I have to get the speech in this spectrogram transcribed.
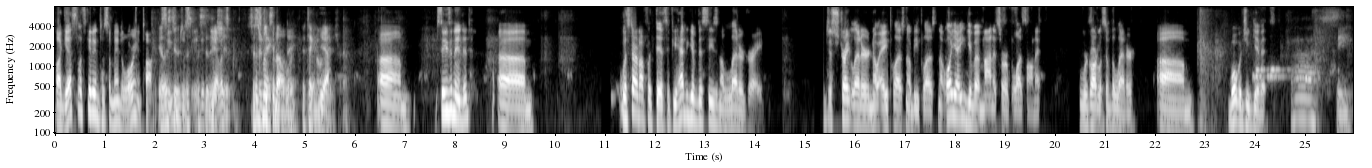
well, I guess let's get into some Mandalorian talk. yeah, let's do season it. Let's, let's ended. do yeah, this let's. Since let's they're mix taking it up all a day. They're taking all Yeah. day to draft. Um, season ended. Um, let's start off with this. If you had to give this season a letter grade, just straight letter, no A plus, no B plus, no. Oh yeah, you can give a minus or a plus on it, regardless of the letter. Um, what would you give it? Uh, see.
